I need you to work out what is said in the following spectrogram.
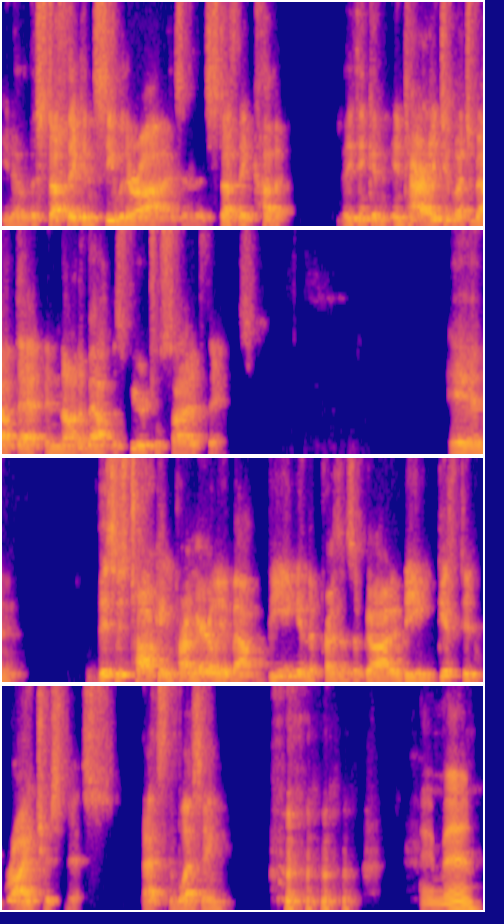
you know the stuff they can see with their eyes and the stuff they covet. They think entirely too much about that and not about the spiritual side of things. And this is talking primarily about being in the presence of god and being gifted righteousness. That's the blessing. Amen.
